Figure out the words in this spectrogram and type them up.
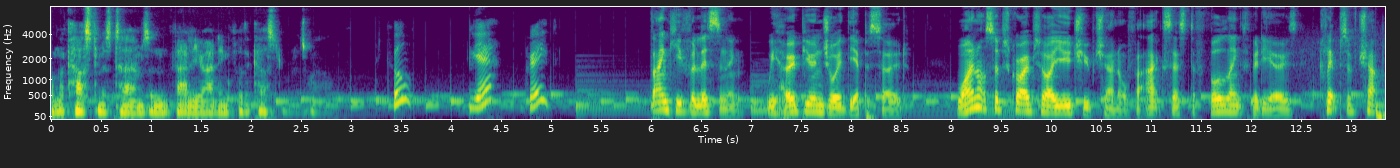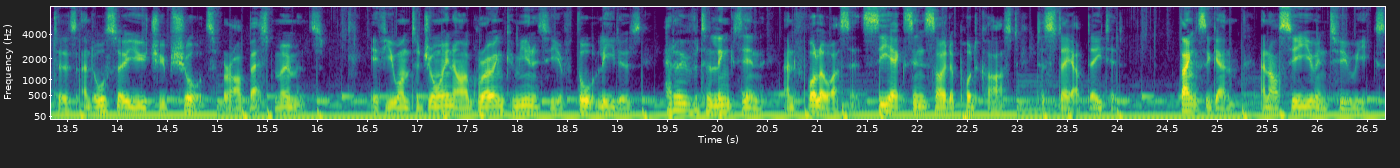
on the customer's terms and value adding for the customer as well. Cool. Yeah, great. Thank you for listening. We hope you enjoyed the episode. Why not subscribe to our YouTube channel for access to full length videos, clips of chapters, and also YouTube shorts for our best moments? If you want to join our growing community of thought leaders, head over to LinkedIn and follow us at CX Insider Podcast to stay updated. Thanks again, and I'll see you in two weeks.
